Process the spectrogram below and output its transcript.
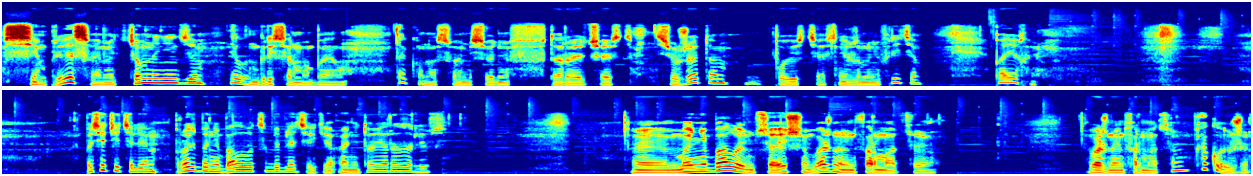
Всем привет, с вами Темный Ниндзя и Langrisser Mobile. Так, у нас с вами сегодня вторая часть сюжета, повести о снежном нефрите. Поехали. Посетители, просьба не баловаться в библиотеке, а не то я разозлюсь. Э, мы не балуемся, а ищем важную информацию. Важную информацию? Какую же?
